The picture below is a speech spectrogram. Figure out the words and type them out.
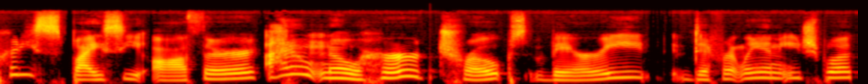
pretty spicy author. I don't know, her tropes vary differently in each book,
